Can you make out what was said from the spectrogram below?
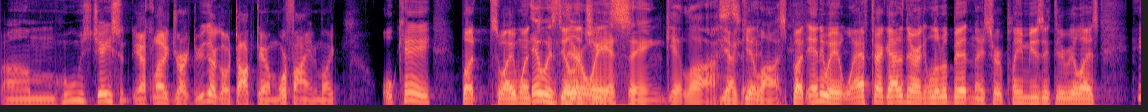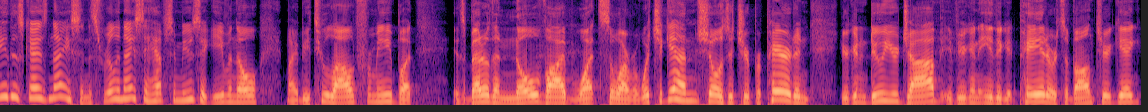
"Um, who's Jason? The athletic director. You got to go talk to him. We're fine." I'm like, "Okay," but so I went. It was their way of saying get lost. Yeah, get lost. But anyway, well, after I got in there a little bit and I started playing music, they realized, hey, this guy's nice, and it's really nice to have some music, even though it might be too loud for me, but it's better than no vibe whatsoever. Which again shows that you're prepared and you're going to do your job. If you're going to either get paid or it's a volunteer gig,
